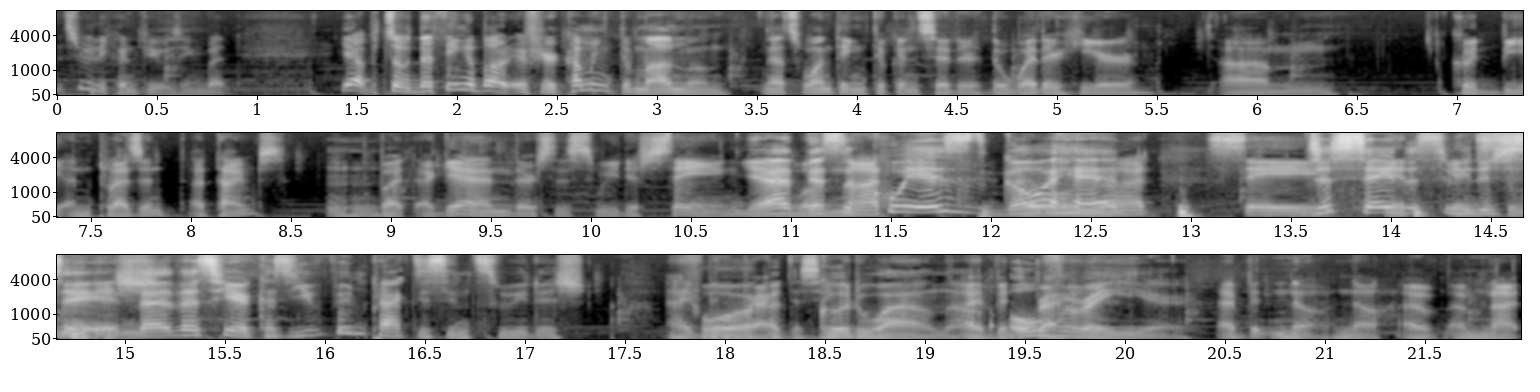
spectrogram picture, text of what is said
it's really confusing. But yeah, but so the thing about if you're coming to Malmo, that's one thing to consider. The weather here um, could be unpleasant at times, Mhm. but again, there's this Swedish saying. yeah, that's not- quiz. Go ahead. Say Just say the Swedish, Swedish. saying. Let's hear because you've been practicing Swedish I've for been a good while now. I've been over a year. I've been no, no, I, I'm not.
